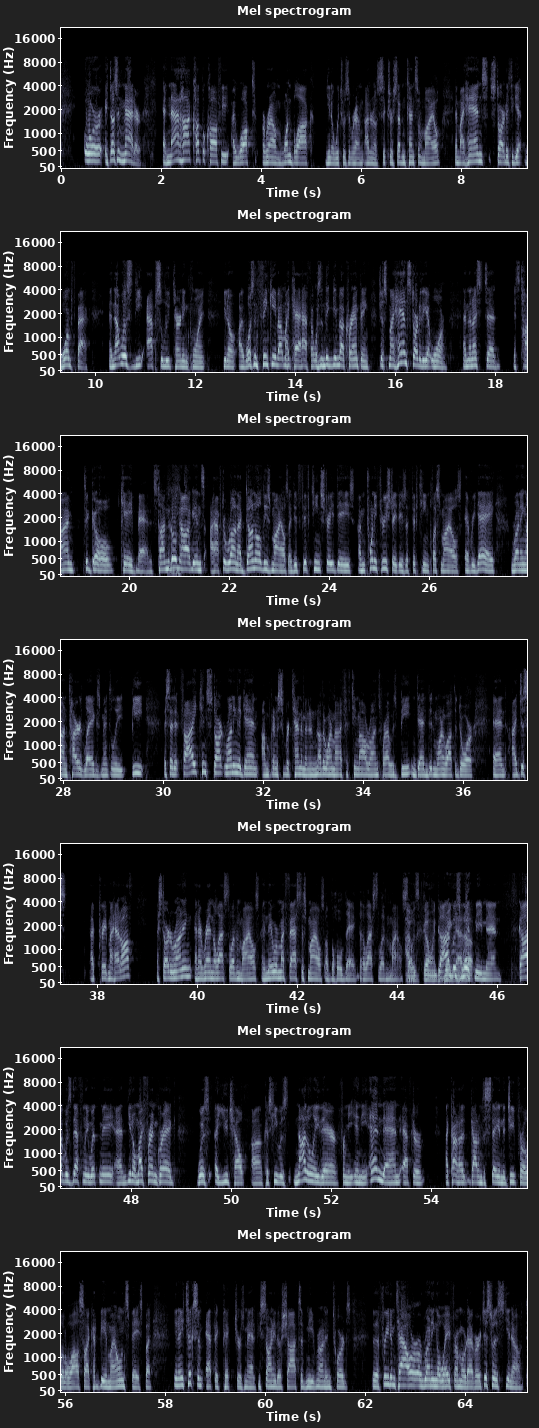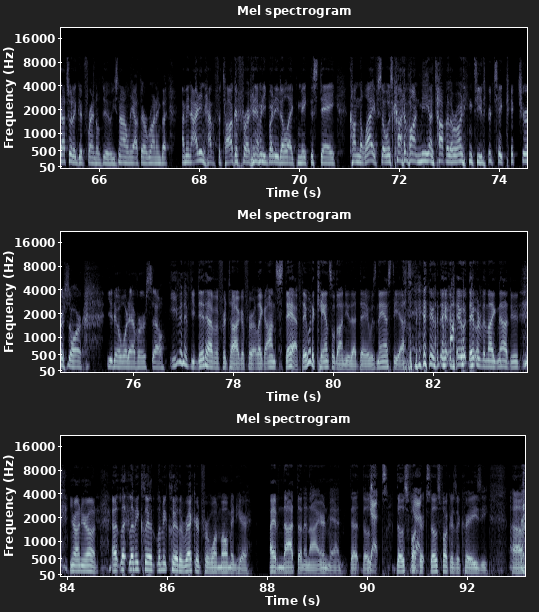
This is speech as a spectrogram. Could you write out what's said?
or it doesn't matter. And that hot cup of coffee, I walked around one block, you know, which was around, I don't know, six or seven tenths of a mile. And my hands started to get warmth back. And that was the absolute turning point. You know, I wasn't thinking about my calf. I wasn't thinking about cramping. Just my hands started to get warm. And then I said, It's time to go caveman. It's time to go Goggins. I have to run. I've done all these miles. I did 15 straight days. I'm 23 straight days of 15 plus miles every day, running on tired legs, mentally beat. I said, if I can start running again, I'm going to pretend I'm in another one of my 15 mile runs where I was beat and dead and didn't want to go out the door. And I just, I prayed my head off. I started running and I ran the last 11 miles and they were my fastest miles of the whole day, the last 11 miles. So I was going to God bring was that with up. me, man. God was definitely with me. And, you know, my friend Greg was a huge help uh, because he was not only there for me in the end end after I kind of got him to stay in the Jeep for a little while so I could be in my own space, but, you know, he took some epic pictures, man. If you saw any of those shots of me running towards the Freedom Tower or running away from or whatever. It just was, you know, that's what a good friend will do. He's not only out there running, but I mean, I didn't have a photographer. I didn't have anybody to like make this day come to life. So it was kind of on me on top of the running to either take pictures or, you know, whatever. So Even if you did have a photographer like on staff, they would have canceled on you that day. It was nasty out there. they, they, would, they would have been like, "No, dude, you're on your own." Uh, let, let me clear. Let me clear the record for one moment here. I have not done an Ironman. That those Yet. those fuckers Yet. those fuckers are crazy. Um,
